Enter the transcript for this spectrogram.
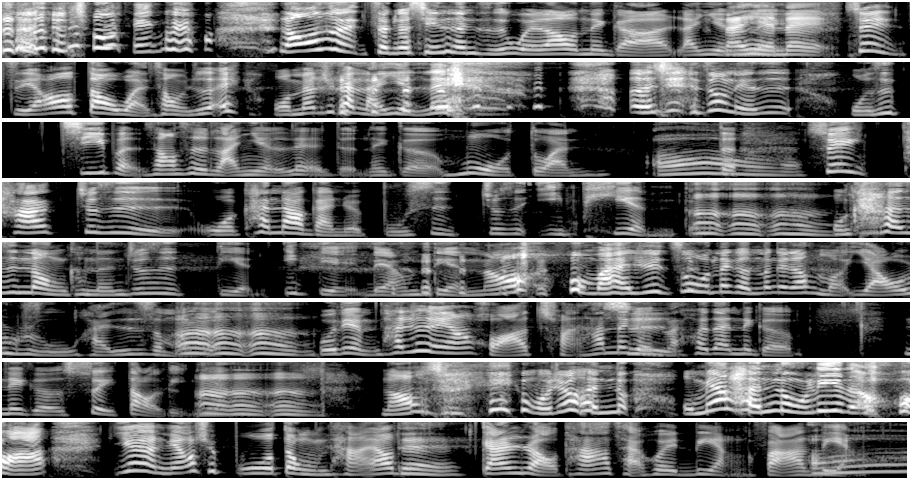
没规划。然后整个行程只是围绕那个、啊、蓝眼蓝眼泪，所以只要到晚上，我就说，哎、我们要去看蓝眼泪。而且重点是，我是基本上是蓝眼泪的那个末端，哦，所以它就是我看到感觉不是就是一片的。嗯嗯嗯，我看的是那种可能就是点一点两点，然后我们还去做那个那个叫什么摇橹还是什么的，嗯嗯嗯。有点它就是像划船，它那个会在那个那个隧道里面，嗯嗯嗯，然后所以我就很努，我们要很努力的划，因为你要去波动它，要，干扰它，它才会亮发亮。哦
